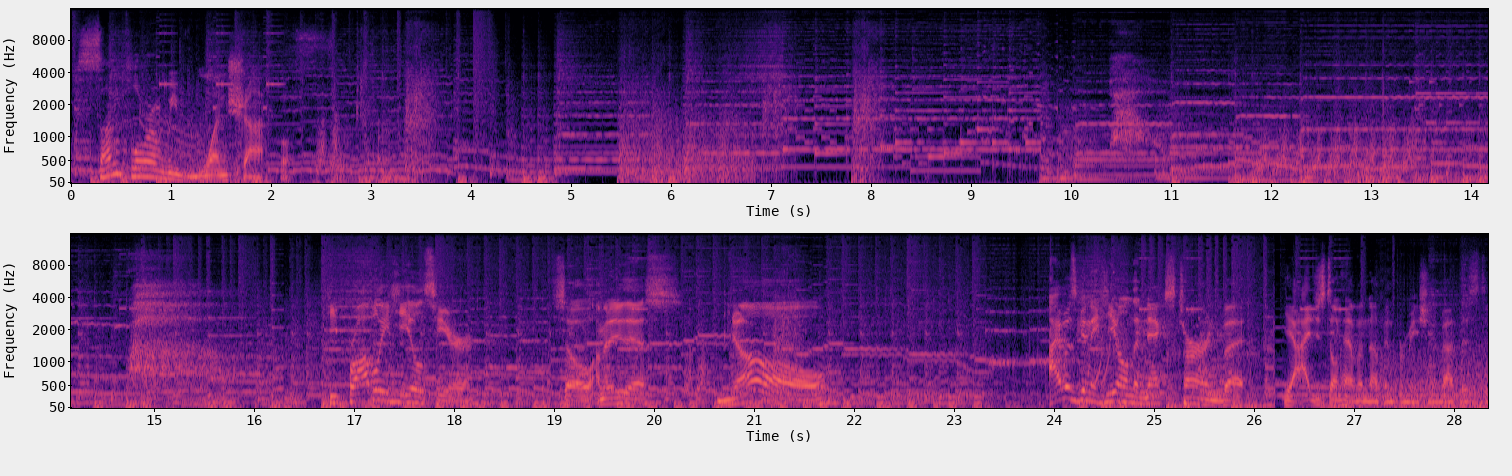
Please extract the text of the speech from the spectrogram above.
Sunflora we've one shot before. Wow. He probably heals here. So I'm gonna do this. No. I was gonna heal on the next turn, but yeah, I just don't have enough information about this. To,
